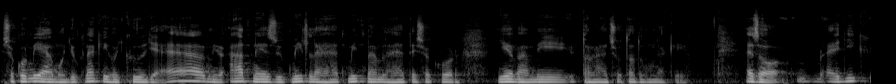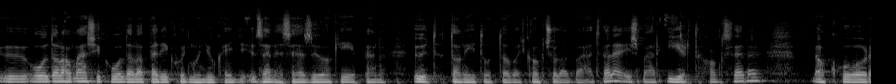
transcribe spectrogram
És akkor mi elmondjuk neki, hogy küldje el, mi átnézzük, mit lehet, mit nem lehet, és akkor nyilván mi tanácsot adunk neki. Ez a egyik oldala, a másik oldala pedig, hogy mondjuk egy zeneszerző, aki éppen őt tanította, vagy kapcsolatba állt vele, és már írt hangszerre, akkor,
